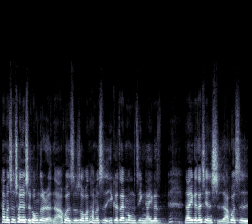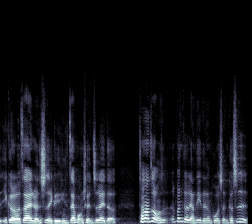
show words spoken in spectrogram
他们是穿越时空的人啊，或者是说他们是一个在梦境啊，一个然后一个在现实啊，或者是一个在人世，一个已经在黄泉之类的。常常这种分隔两地的那个过程。可是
